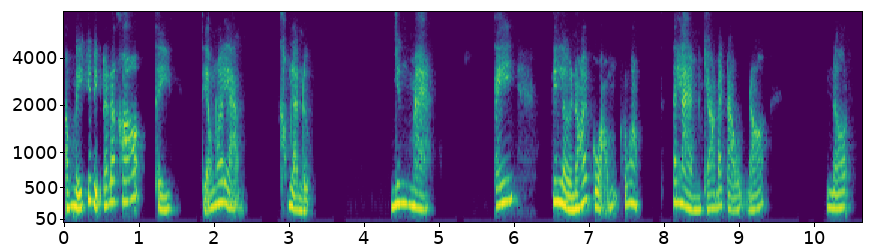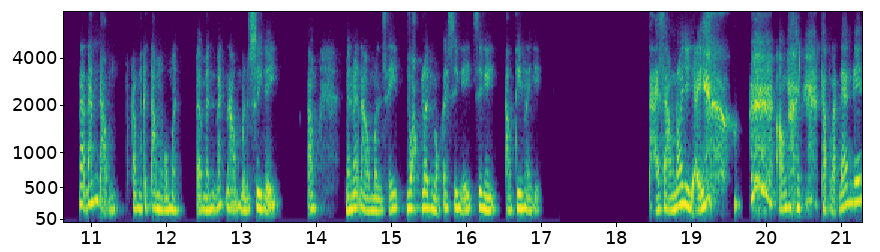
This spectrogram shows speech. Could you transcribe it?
ông nghĩ cái việc đó nó khó thì thì ông nói là không làm được. Nhưng mà cái cái lời nói của ổng, đúng không? Nó làm cho bắt đầu nó nó nó đánh động trong cái tâm của mình. Và mình bắt đầu mình suy nghĩ không? Mình bắt đầu mình sẽ vọt lên một cái suy nghĩ. Suy nghĩ đầu tiên là gì? Tại sao ông nói như vậy? Ông nói thật là đáng ghét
